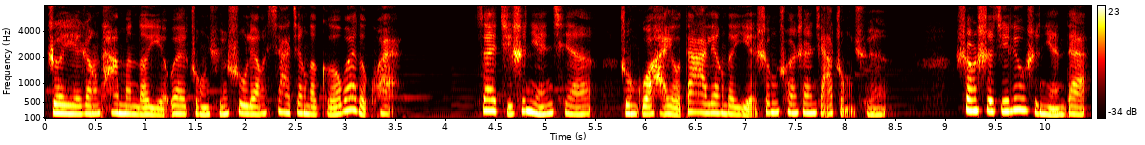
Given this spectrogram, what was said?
这也让它们的野外种群数量下降的格外的快。在几十年前。中国还有大量的野生穿山甲种群。上世纪六十年代，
